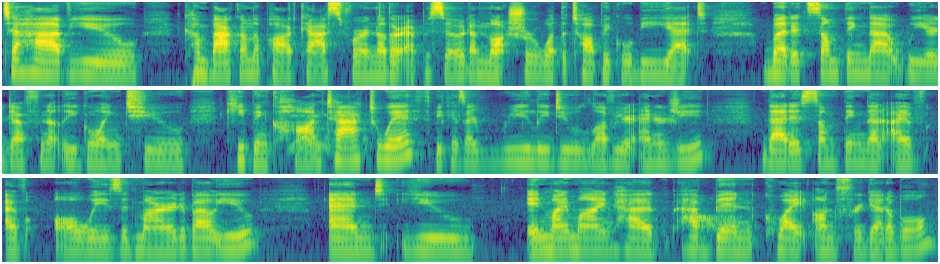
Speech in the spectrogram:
to have you come back on the podcast for another episode. I'm not sure what the topic will be yet, but it's something that we are definitely going to keep in contact with because I really do love your energy. That is something that I've I've always admired about you and you in my mind have have been quite unforgettable.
